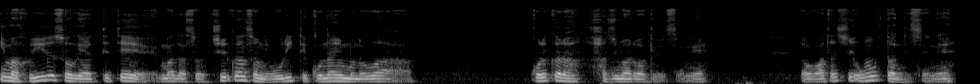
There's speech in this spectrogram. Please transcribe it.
今富裕層がやっててまだその中間層に降りてこないものはこれから始まるわけですよね。だから私思ったんですよね。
